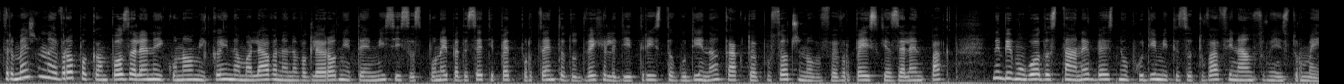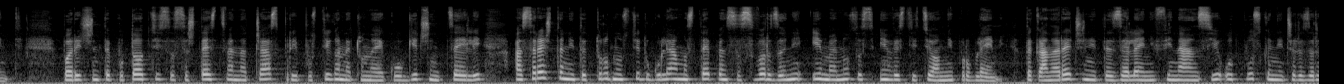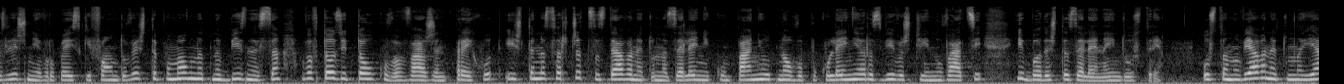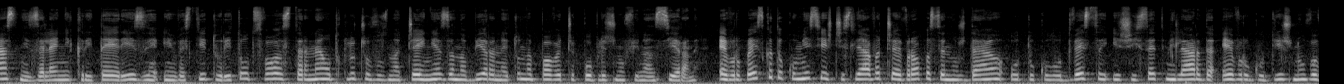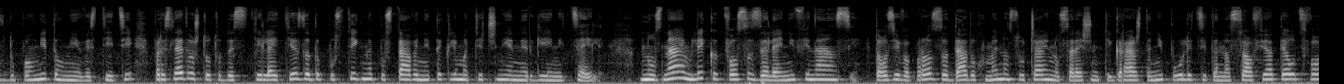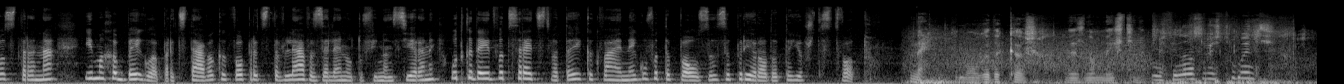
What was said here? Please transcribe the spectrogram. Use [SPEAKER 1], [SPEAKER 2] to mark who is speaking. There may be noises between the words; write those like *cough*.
[SPEAKER 1] Стремежа на Европа към по-зелена економика и намаляване на въглеродните емисии с поне 55% до 2030 година, както е посочено в Европейския зелен пакт, не би могло да стане без необходимите за това финансови инструменти. Паричните потоци са съществена част при постигането на екологични цели, а срещаните трудности до голяма степен са свързани именно с инвестиционни проблеми. Така наречените зелени финанси, отпускани чрез различни европейски фондове, ще помогнат на бизнеса в този толкова важен преход и ще насърчат създаването на зелени компании от ново поколение, развиващи иновации и бъдеща зелена индустрия. Установяването на ясни зелени критерии за инвеститорите от своя страна е от ключово значение за набирането на повече публично финансиране. Европейската комисия изчислява, че Европа се нуждае от около 260 милиарда евро годишно в допълнителни инвестиции през следващото десетилетие, за да постигне поставените климатични енергийни цели. Но знаем ли какво са зелени финанси? Този въпрос зададохме на случайно срещнати граждани по улиците на София. Те от своя страна имаха бегла представа какво представлява зеленото финансиране, откъде идват средствата и каква е неговата полза за природата и обществото.
[SPEAKER 2] Не, не мога да кажа. Не знам наистина.
[SPEAKER 3] Финансови инструменти.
